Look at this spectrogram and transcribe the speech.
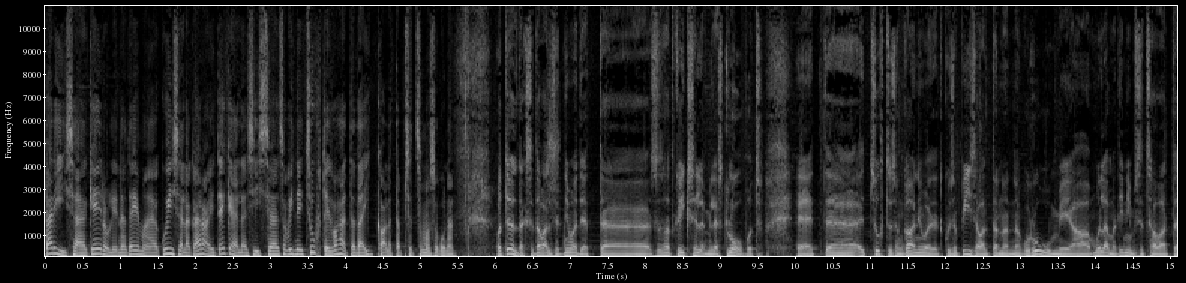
päris äh, keeruline teema ja kui sellega ära ei tegele, siis äh, sa võid neid suhteid vahetada, ikka oled täpselt samasugune. vot öeldakse tavaliselt niimoodi, et äh, sa saad kõik selle, millest loobud. et äh,, et suhtes on ka niimoodi, et kui sa piisavalt annad nagu ruumi ja mõlemad inimesed saavad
